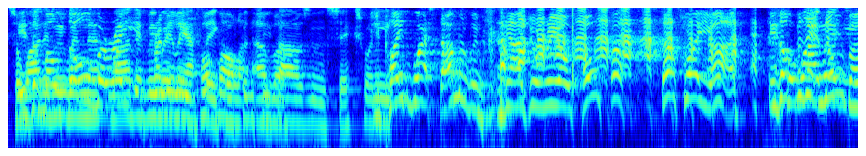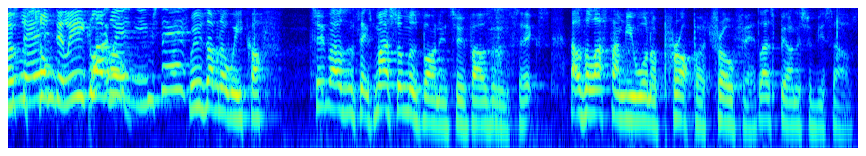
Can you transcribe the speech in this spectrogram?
So He's why the we most the, overrated we Premier League footballer in ever. 2006 when he played West Ham with Nigel Reo-Coker. That's why you had. His opposite number was? Sunday League Why level. weren't you there? We was having a week off. 2006. My son was born in 2006. That was the last time you won a proper trophy. Let's be honest with yourselves.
